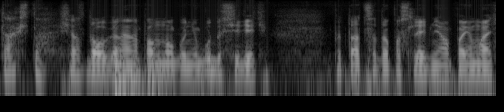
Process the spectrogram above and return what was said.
так что сейчас долго, наверное, по многу не буду сидеть. Пытаться до последнего поймать.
